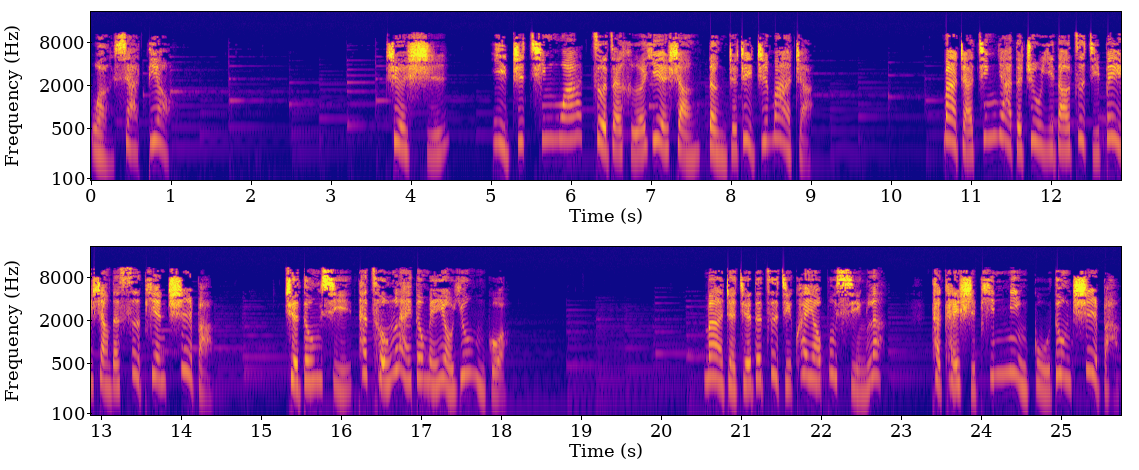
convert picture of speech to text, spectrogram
往下掉。这时，一只青蛙坐在荷叶上等着这只蚂蚱。蚂蚱惊讶的注意到自己背上的四片翅膀，这东西它从来都没有用过。蚂蚱觉得自己快要不行了。他开始拼命鼓动翅膀。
